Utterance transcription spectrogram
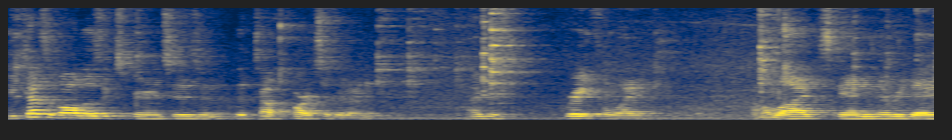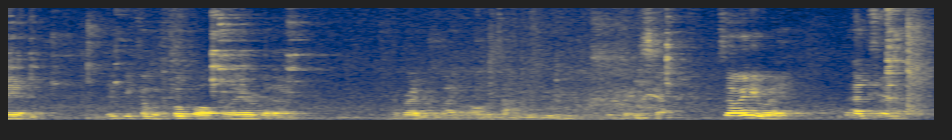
because of all those experiences and the tough parts of it, I'm I'm just grateful I I'm alive, standing every day, and didn't become a football player, but I, I ride my bike all the time and do great stuff. So anyway, that's it.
